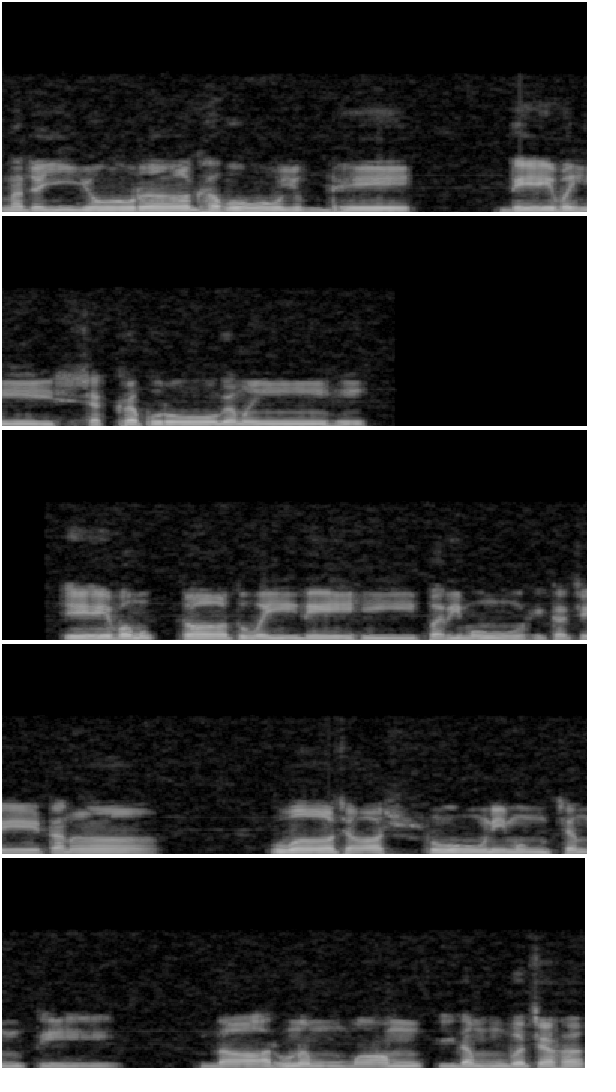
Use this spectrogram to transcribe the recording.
न जय्यो राघवो युद्धे देवैः शक्रपुरोगमैः। एवमुक्ता तु वैदेही परिमोहितचेतना। उवाचाश्रूणि मुञ्चन्ति दारुणम् माम् इदम् वचः।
